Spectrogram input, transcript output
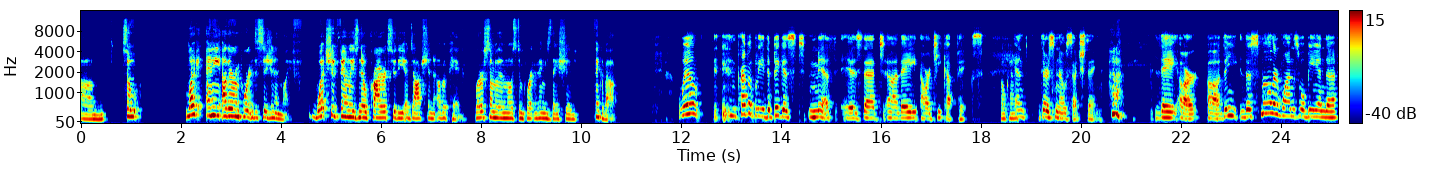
Um, so, like any other important decision in life, what should families know prior to the adoption of a pig? what are some of the most important things they should think about? Well, probably the biggest myth is that uh, they are teacup pigs. Okay. And there's no such thing. they are uh, the the smaller ones will be in the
